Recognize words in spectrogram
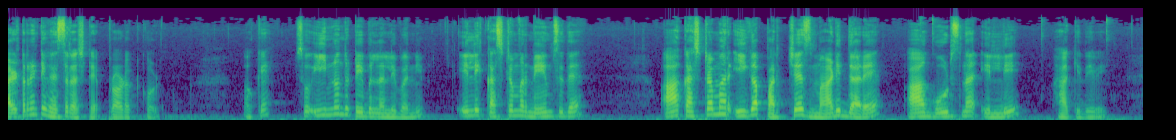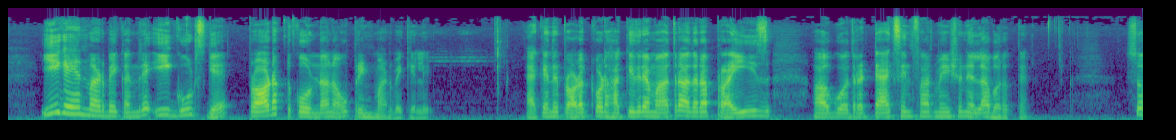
ಆಲ್ಟರ್ನೇಟಿವ್ ಹೆಸರು ಅಷ್ಟೇ ಪ್ರಾಡಕ್ಟ್ ಕೋಡ್ ಓಕೆ ಸೊ ಇನ್ನೊಂದು ಟೇಬಲ್ನಲ್ಲಿ ಬನ್ನಿ. ಇಲ್ಲಿ ಕಸ್ಟಮರ್ ನೇಮ್ಸ್ ಇದೆ. ಆ ಕಸ್ಟಮರ್ ಈಗ ಪರ್ಚೇಸ್ ಮಾಡಿದ್ದಾರೆ, ಆ ಗೂಡ್ಸ್ನ ಇಲ್ಲಿ ಹಾಕಿದ್ದೀವಿ. ಈಗ ಏನು ಮಾಡಬೇಕಂದ್ರೆ, ಈ ಗೂಡ್ಸ್ಗೆ ಪ್ರಾಡಕ್ಟ್ ಕೋಡ್ನ ನಾವು ಪ್ರಿಂಟ್ ಮಾಡಬೇಕಿಲ್ಲಿ. ಯಾಕೆಂದರೆ ಪ್ರಾಡಕ್ಟ್ ಕೋಡ್ ಹಾಕಿದರೆ ಮಾತ್ರ ಅದರ ಪ್ರೈಸ್ ಹಾಗೂ ಅದರ ಟ್ಯಾಕ್ಸ್ ಇನ್ಫಾರ್ಮೇಷನ್ ಎಲ್ಲ ಬರುತ್ತೆ. ಸೊ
